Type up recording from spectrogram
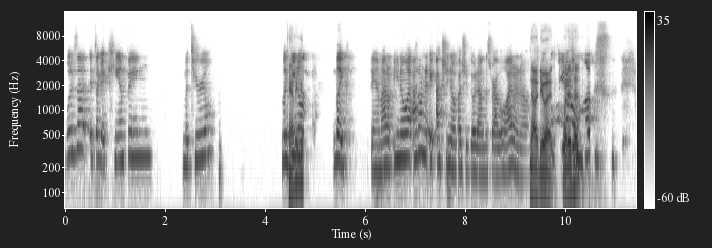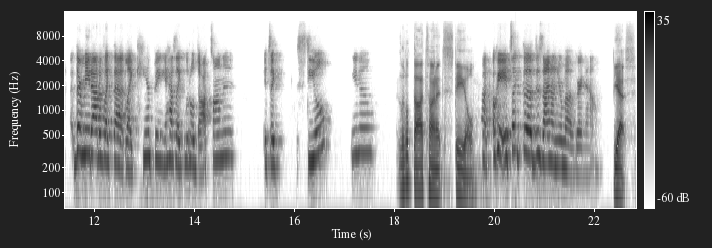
what is that? It's like a camping material. Like Camping you know, like damn, I don't. You know what? I don't actually know if I should go down this rabbit hole. I don't know. No, do it. What is it? mugs- they're made out of like that, like camping. It has like little dots on it. It's like steel. You know. Little dots on it, steel. Okay, it's like the design on your mug right now. Yes.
